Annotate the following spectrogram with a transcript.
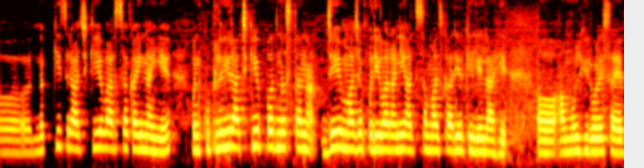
नक्कीच राजकीय वारसा काही नाही आहे पण कुठलंही राजकीय पद नसताना जे माझ्या परिवाराने आज समाजकार्य केलेलं आहे अमोल हिरोळे साहेब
